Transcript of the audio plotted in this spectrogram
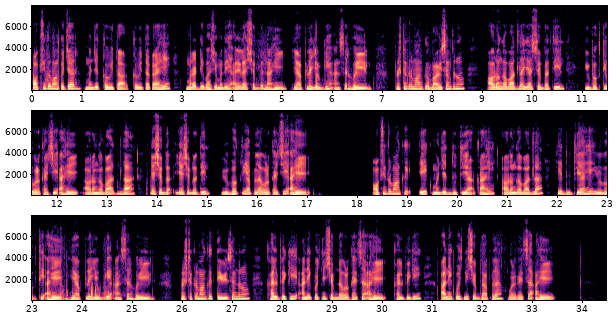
ऑप्शन क्रमांक चार म्हणजे कविता. कविता काय आहे? मराठी भाषेमध्ये आलेला शब्द नाही. हे आपलं योग्य आन्सर होईल. प्रश्न क्रमांक बावीस मित्रांनो. औरंगाबादला या शब्दातील विभक्ती ओळखायची आहे. औरंगाबादला या शब्दा या शब्दातील विभक्ती आपल्याला ओळखायची आहे. ऑप्शन क्रमांक एक म्हणजे द्वितीया. काय औरंगाबादला हे द्वितीया हे विभक्ती आहे. हे आपले योग्य आन्सर होईल. प्रश्न क्रमांक तेवीस मित्रांनो. खालपैकी अनेक वचनी शब्द ओळखायचा आहे. खालपैकी अनेक वचनी शब्द आपल्याला ओळखायचा आहे.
